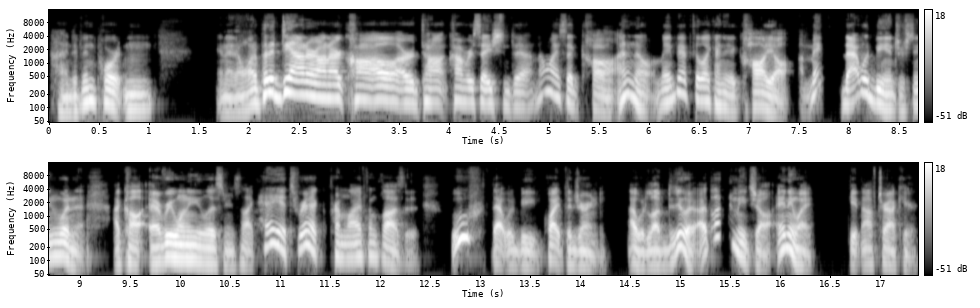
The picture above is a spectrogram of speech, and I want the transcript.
kind of important. and I don't want to put a downer on our call or talk conversation today. No, I said call. I don't know. Maybe I feel like I need to call y'all. Uh, maybe that would be interesting, wouldn't it? I call every one of you listeners, like, hey, it's Rick from Life Uncloseted. Ooh, that would be quite the journey. I would love to do it. I'd love to meet y'all. Anyway, getting off track here.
